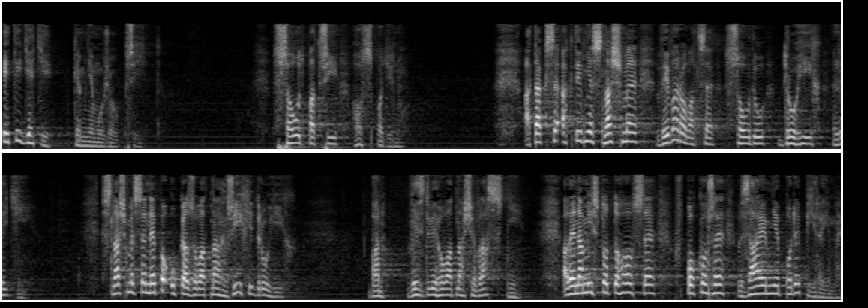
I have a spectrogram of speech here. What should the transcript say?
I ty děti ke mně můžou přijít. Soud patří hospodinu. A tak se aktivně snažme vyvarovat se soudu druhých lidí. Snažme se nepoukazovat na hříchy druhých, ban vyzdvihovat naše vlastní, ale namísto toho se v pokoře vzájemně podepírejme.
